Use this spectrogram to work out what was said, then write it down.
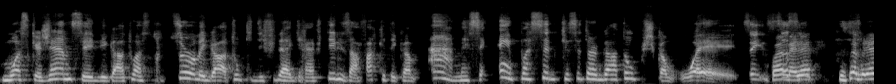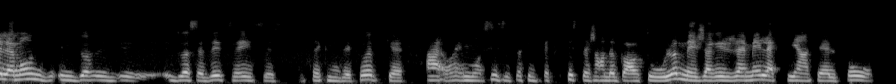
Moi, ce que j'aime, c'est les gâteaux à structure, les gâteaux qui défient la gravité, les affaires que t'es comme Ah, mais c'est impossible que c'est un gâteau. Puis je suis comme Ouais, tu sais. Ouais, mais là, c'est ça, mais là, le monde, il doit, il doit se dire, tu sais, c'est ça qui nous écoute, que Ah, ouais, moi aussi, c'est ça qui me fait triper, ce genre de gâteau-là, mais j'aurais jamais la clientèle pour.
